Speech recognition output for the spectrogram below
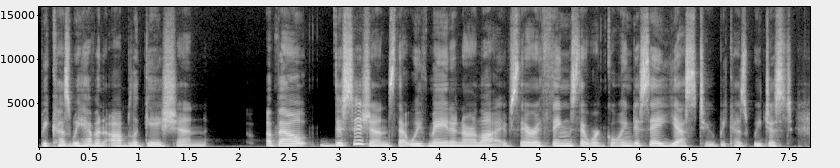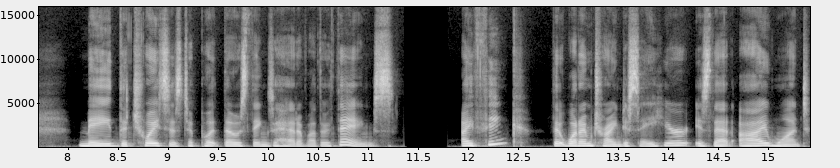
because we have an obligation about decisions that we've made in our lives. There are things that we're going to say yes to because we just made the choices to put those things ahead of other things. I think that what I'm trying to say here is that I want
